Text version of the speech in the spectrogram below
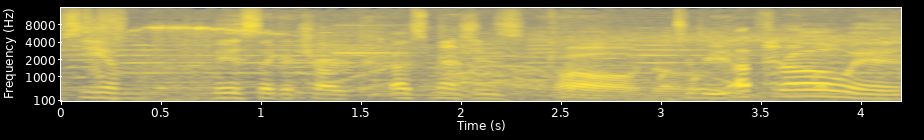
see him miss like a charge up smashes Oh to no. up throw and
